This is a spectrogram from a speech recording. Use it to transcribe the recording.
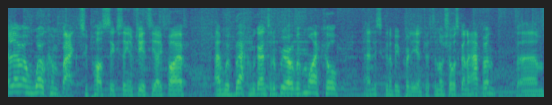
Hello and welcome back to part 16 of GTA 5 and we're back and we're going to the Bureau with Michael and this is going to be pretty interesting. I'm not sure what's going to happen but um,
